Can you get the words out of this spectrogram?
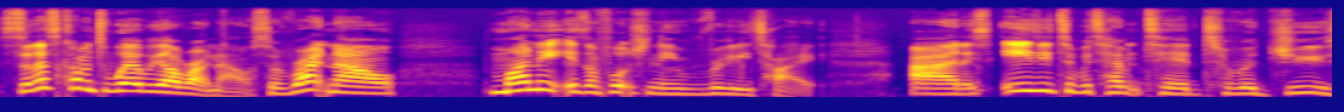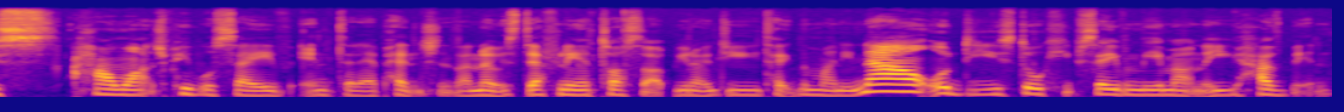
So let's come to where we are right now. So right now money is unfortunately really tight. And it's easy to be tempted to reduce how much people save into their pensions. I know it's definitely a toss up. You know, do you take the money now or do you still keep saving the amount that you have been?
